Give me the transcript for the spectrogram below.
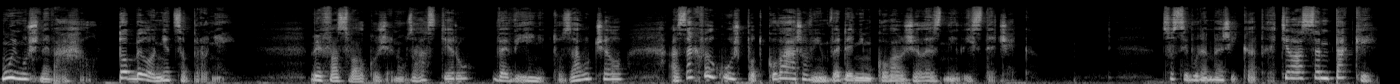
Můj muž neváhal. To bylo něco pro něj. Vyfasval koženou zástěru, ve výhni to zahučelo a za chvilku už pod kovářovým vedením koval železný lísteček. Co si budeme říkat? Chtěla jsem taky.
